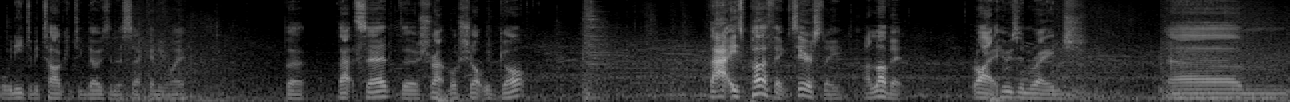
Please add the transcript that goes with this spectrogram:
We need to be targeting those in a sec anyway. But that said, the shrapnel shot we've got. That is perfect, seriously. I love it. Right, who's in range? Um,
